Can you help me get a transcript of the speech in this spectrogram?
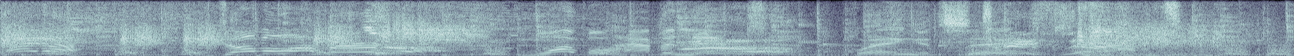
Kaida. Double upper. What will happen next? Playing it safe.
